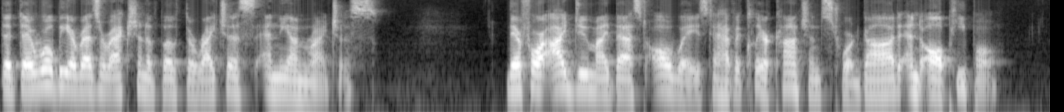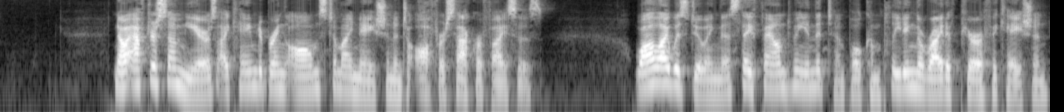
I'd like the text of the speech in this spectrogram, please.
that there will be a resurrection of both the righteous and the unrighteous. Therefore, I do my best always to have a clear conscience toward God and all people. Now, after some years, I came to bring alms to my nation and to offer sacrifices. While I was doing this, they found me in the temple completing the rite of purification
